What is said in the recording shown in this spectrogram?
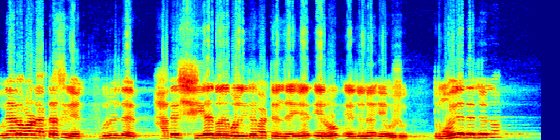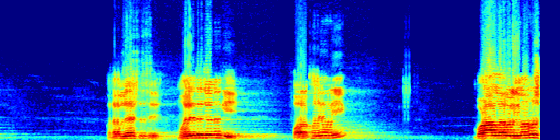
উনি এত বড় ডাক্তার ছিলেন, পুরুষদের হাতের শিরে ধরে বলে দিতে পারতেন যে এর এই রোগ, এর জন্য এই ওষুধ। তো মহিলাদের জন্য? কথা বুঝে আসতেছে? মহিলাদের জন্য কি? পরক্ষণে উনি বড় আল্লাহ বলি মানুষ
